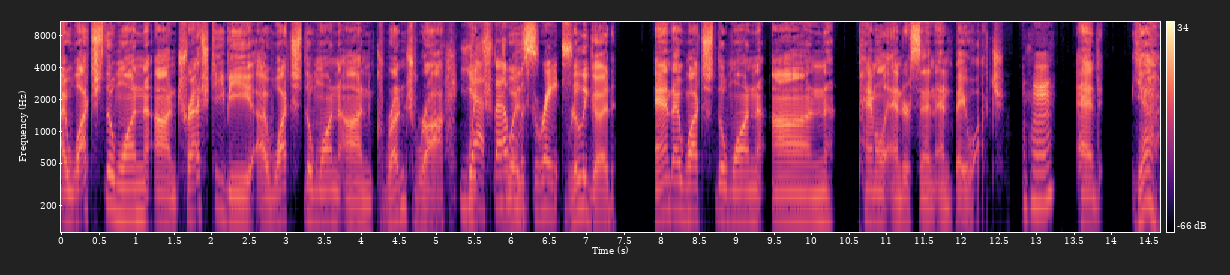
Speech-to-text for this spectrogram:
I watched the one on Trash TV. I watched the one on Grunge Rock. Yes, that one was great. Really good. And I watched the one on Pamela Anderson and Baywatch. Mm-hmm. And yeah,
